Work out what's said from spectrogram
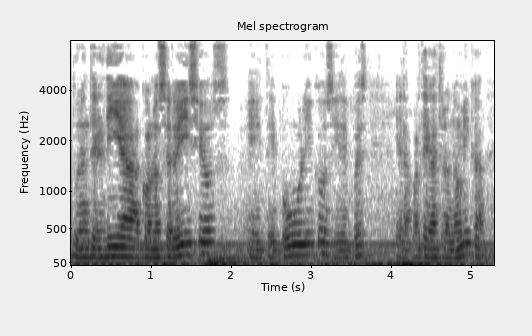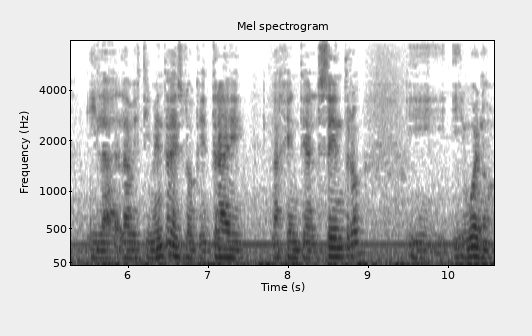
durante el día con los servicios este, públicos y después en la parte gastronómica y la, la vestimenta es lo que trae la gente al centro y, y bueno,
